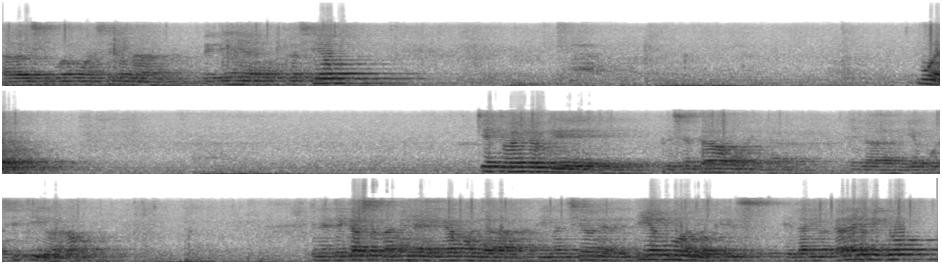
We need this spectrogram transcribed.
a ver si podemos hacer una pequeña demostración. Bueno, esto es lo que presentábamos en la, diapositiva, ¿no? En este caso también agregamos las dimensiones del tiempo en lo que es el año académico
